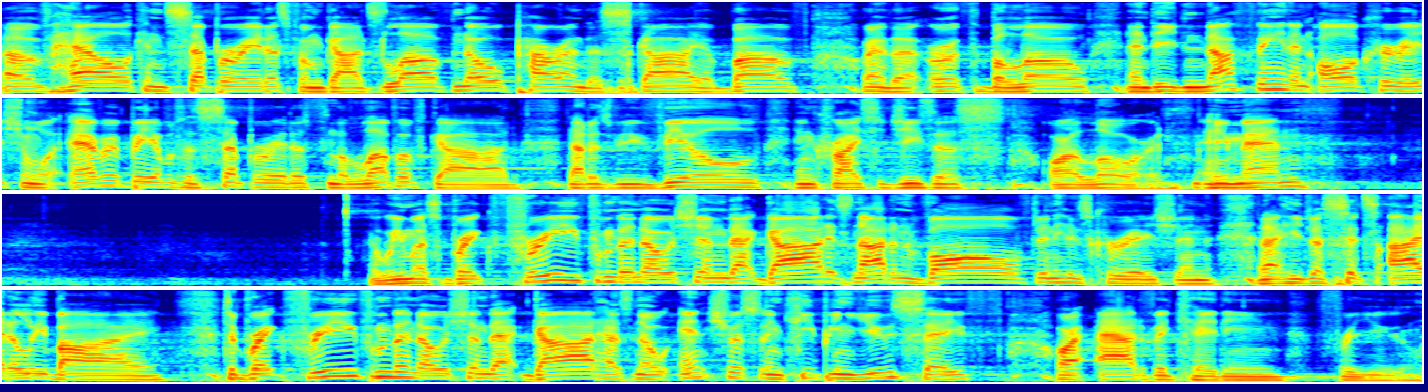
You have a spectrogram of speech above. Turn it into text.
of hell can separate us from God's love. No power in the sky above or in the earth below. Indeed nothing in all creation will ever be able to separate us from the love of God that is revealed in Christ Jesus our Lord. Amen and we must break free from the notion that God is not involved in his creation and that he just sits idly by, to break free from the notion that God has no interest in keeping you safe or advocating for you.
